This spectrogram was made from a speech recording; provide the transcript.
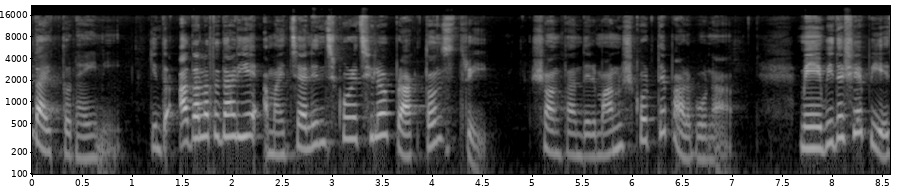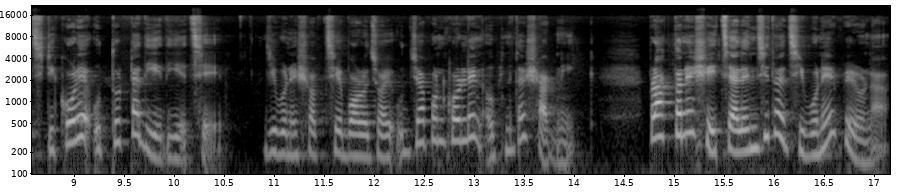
দায়িত্ব নেয়নি। কিন্তু আদালতে দাঁড়িয়ে আমায় চ্যালেঞ্জ করেছিল প্রাক্তন স্ত্রী। সন্তানদের মানুষ করতে পারব না। মেয়ে বিদেশে পিএইচডি করে উত্তরটা দিয়ে দিয়েছে। জীবনের সবচেয়ে বড় জয় উদযাপন করলেন অভিনেতা সাগ্নিক। প্রাক্তনের সেই চ্যালেঞ্জই তার জীবনের প্রেরণা।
